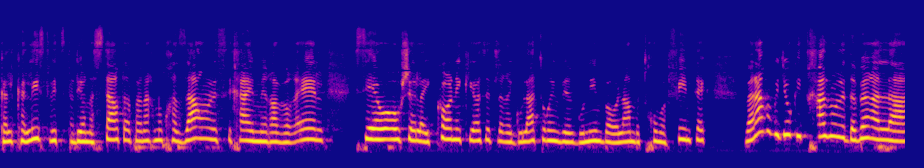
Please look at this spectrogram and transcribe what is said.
כלכליסט ואיצטדיון הסטארט-אפ. אנחנו חזרנו לשיחה עם מירב הראל, COO של אייקוניק, יועצת לרגולטורים וארגונים בעולם בתחום הפינטק, ואנחנו בדיוק התחלנו לדבר על ה...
